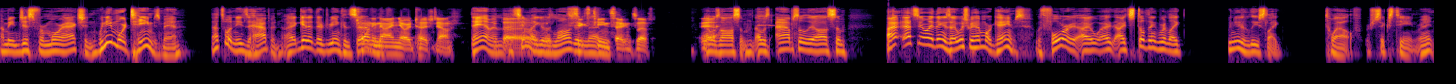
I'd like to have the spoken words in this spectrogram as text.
I mean just for more action. We need more teams, man. That's what needs to happen. I get it they're being conservative. Twenty-nine yard touchdown. Damn, it, it seemed like it was Uh, longer than that. Sixteen seconds left. That was awesome. That was absolutely awesome. I, that's the only thing is I wish we had more games. With four, I, I I still think we're like we need at least like twelve or sixteen, right?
